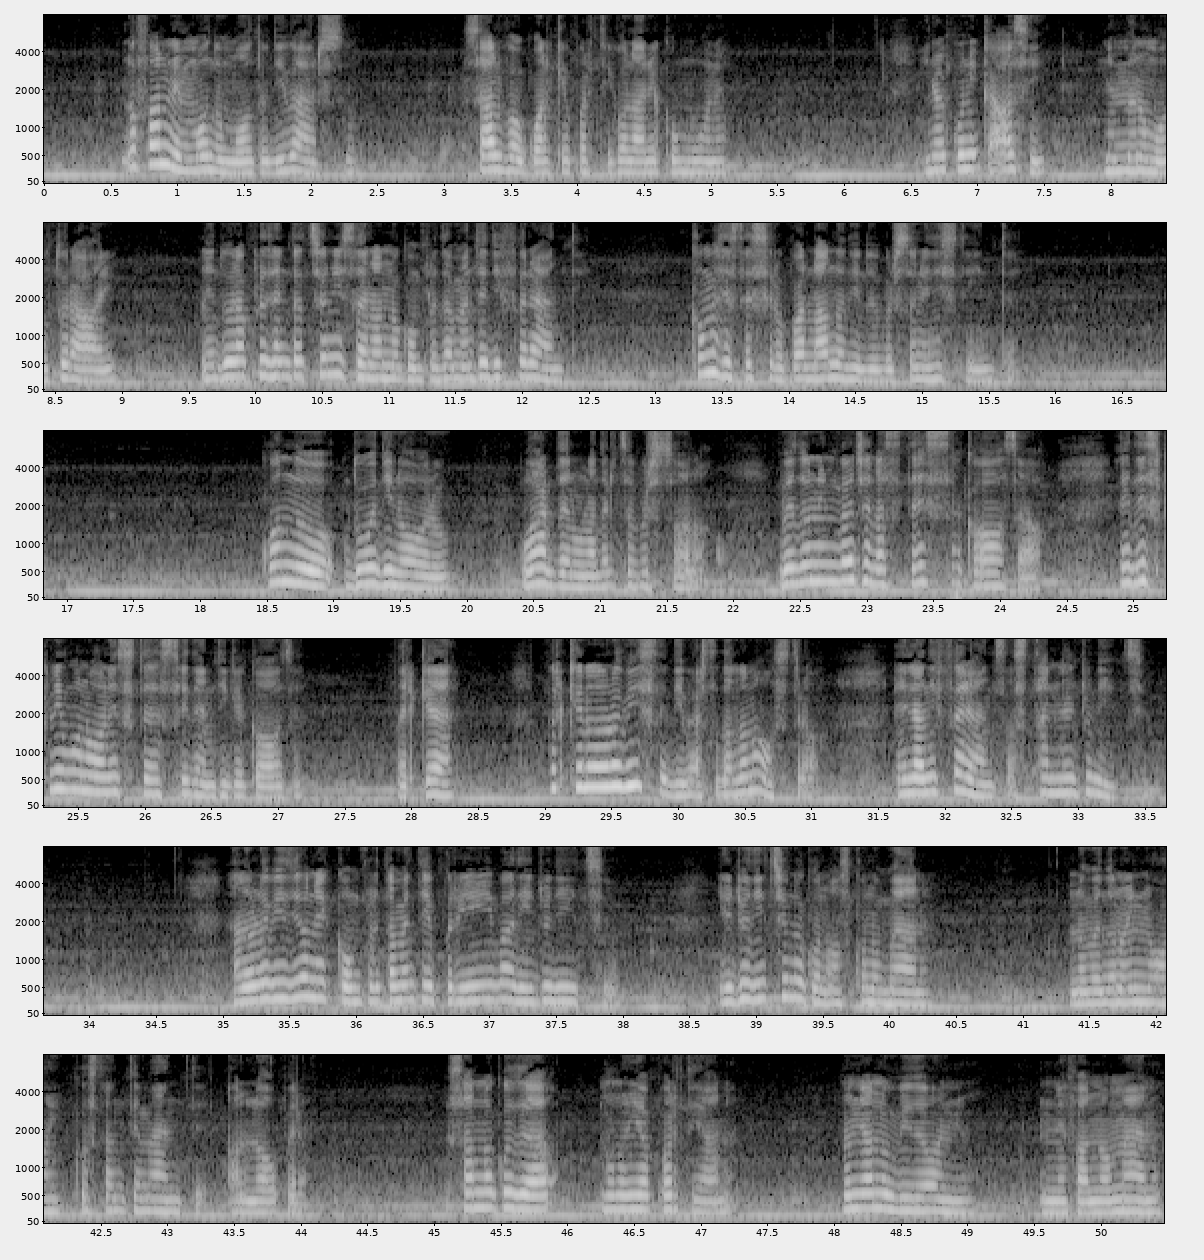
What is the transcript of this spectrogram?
lo fanno in modo molto diverso, salvo qualche particolare comune. In alcuni casi, nemmeno molto rari, le due rappresentazioni saranno completamente differenti, come se stessero parlando di due persone distinte. Quando due di loro guardano una terza persona, vedono invece la stessa cosa e descrivono le stesse identiche cose. Perché? Perché la loro vista è diversa dalla nostra e la differenza sta nel giudizio. La loro visione è completamente priva di giudizio. Il giudizio lo conoscono bene, lo vedono in noi costantemente all'opera. Sanno cos'è, ma non gli appartiene non ne hanno bisogno, ne fanno a meno,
